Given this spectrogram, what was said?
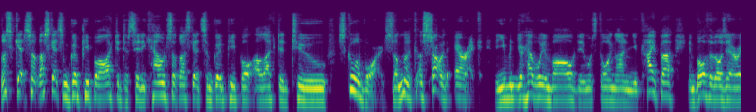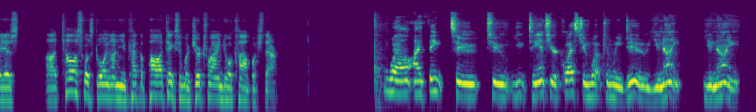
let's get some let's get some good people elected to city council let's get some good people elected to school boards so i'm going to start with eric and been, you're heavily involved in what's going on in Yucaipa in both of those areas uh, tell us what's going on in Yucaipa politics and what you're trying to accomplish there well, I think to to you to answer your question, what can we do? Unite, unite,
